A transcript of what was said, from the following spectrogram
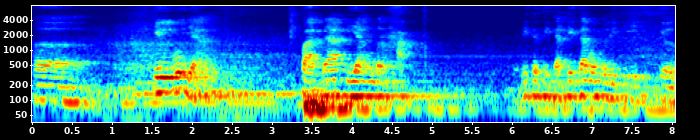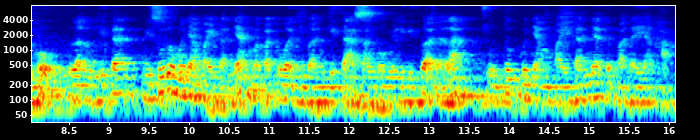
uh, ilmunya pada yang berhak. Jadi ketika kita memiliki ilmu lalu kita disuruh menyampaikannya maka kewajiban kita sang pemilik itu adalah untuk menyampaikannya kepada yang hak.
